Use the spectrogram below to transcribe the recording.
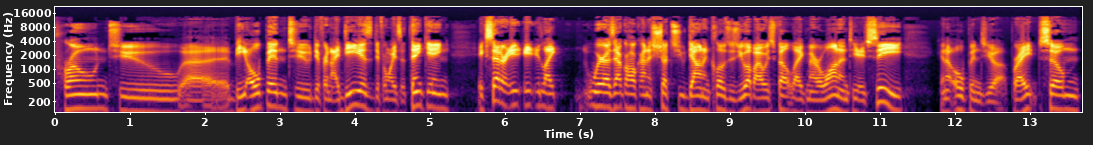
prone to uh, be open to different ideas, different ways of thinking, et cetera. It, it, it like whereas alcohol kind of shuts you down and closes you up. I always felt like marijuana and THC kind of opens you up, right? So um,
